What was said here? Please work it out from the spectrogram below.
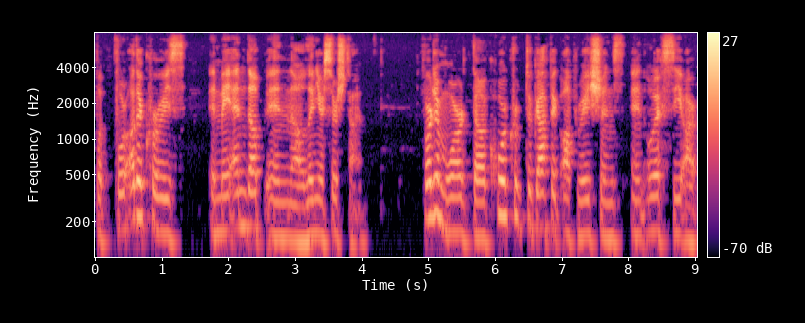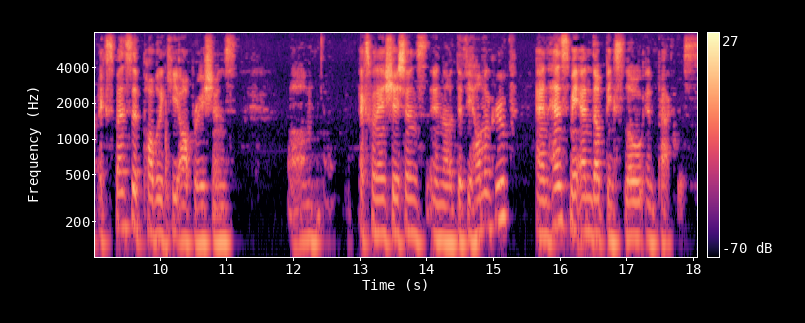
but for other queries, it may end up in uh, linear search time. Furthermore, the core cryptographic operations in OXT are expensive public key operations, um, exponentiations in a Diffie-Hellman group, and hence may end up being slow in practice.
